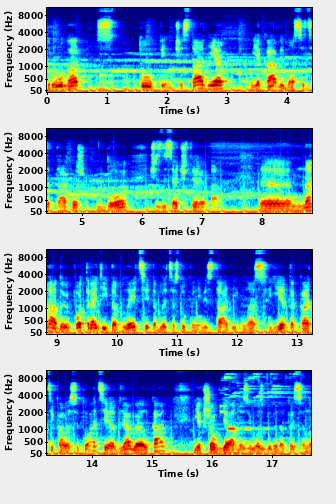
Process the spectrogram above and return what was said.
друга ступінь чи стадія, яка відноситься також до 64А. Е, нагадую, по третій таблиці, таблиця ступенів і стадій, у нас є така цікава ситуація для ВЛК. Якщо в діагнозі у вас буде написано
